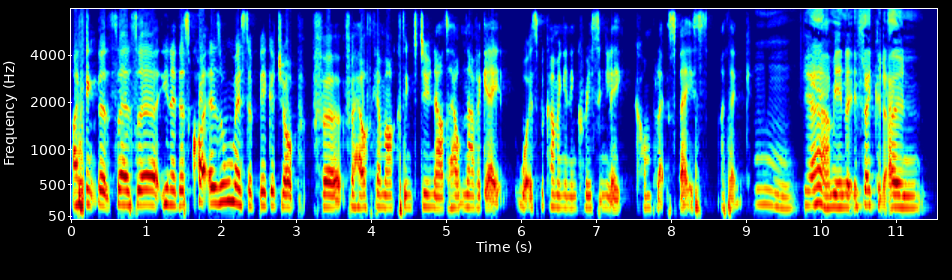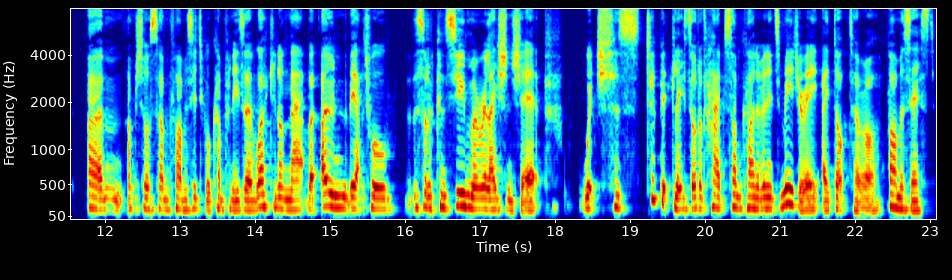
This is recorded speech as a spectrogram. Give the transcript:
I think that there's a, you know, there's quite, there's almost a bigger job for for healthcare marketing to do now to help navigate what is becoming an increasingly complex space. I think. Mm, yeah, I mean, if they could own um, I'm sure some pharmaceutical companies are working on that, but own the actual the sort of consumer relationship, which has typically sort of had some kind of an intermediary, a doctor or pharmacist.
